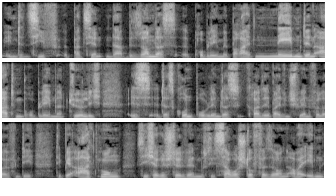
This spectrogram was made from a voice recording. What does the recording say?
Intensivpatienten da besonders äh, Probleme bereiten, neben den Atemproblemen. Natürlich ist das Grundproblem, dass gerade bei den schweren Verläufen die, die Beatmung sichergestellt werden muss, die Sauerstoffversorgung, aber eben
